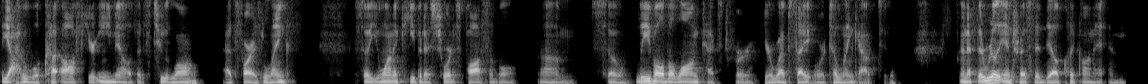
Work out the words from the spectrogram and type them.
Yahoo will cut off your email if it's too long as far as length. So you want to keep it as short as possible. Um, so leave all the long text for your website or to link out to. And if they're really interested, they'll click on it and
